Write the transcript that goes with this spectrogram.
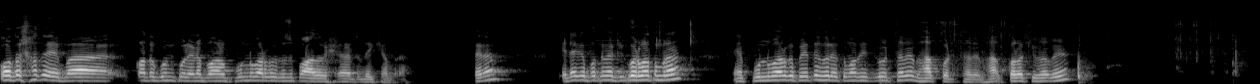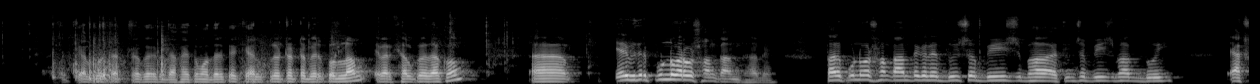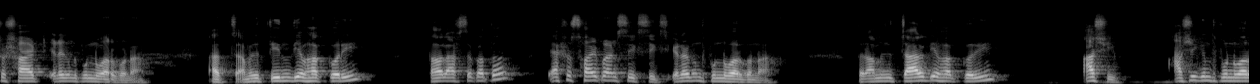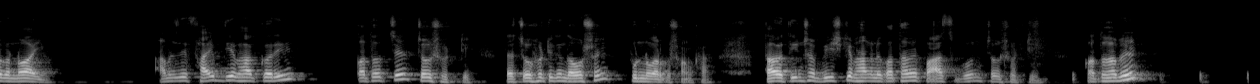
কত সাথে বা কত গুণ করলে এটা বর- পূর্ণবর্গ কিছু পাওয়া যাবে সেটা একটু দেখি আমরা, তাই না? এটাকে প্রথমে কি করবা তোমরা? পূর্ণবর্গ পেতে হলে তোমাকে কি করতে হবে? ভাগ করতে হবে। ভাগ করো কীভাবে? ক্যালকুলেটারটা করে দেখাই তোমাদেরকে। ক্যালকুলেটরটা বের করলাম। এবার খেয়াল করে দেখো। এর ভিতরে পূর্ণবর্গ সংখ্যা আনতে হবে। তাহলে পূর্ণবর্গ সংখ্যা আনতে গেলে দুইশো বিশ ভাগ, তিনশো বিশ ভাগ দুই, একশো ষাট, এটা কিন্তু পূর্ণবর্গ না। আচ্ছা আমি যদি তিন দিয়ে ভাগ করি, তাহলে আসছে কত? একশো ছয় পয়েন্ট সিক্স সিক্স এটা কিন্তু পূর্ণবর্গ না। তাহলে আমি যদি চার দিয়ে ভাগ করি, আশি আশি কিন্তু পূর্ণবর্গ নয়। আমি যদি ফাইভ দিয়ে ভাগ করি, কত হচ্ছে? চৌষট্টি। তাহলে চৌষট্টি কিন্তু অবশ্যই পূর্ণবর্গ সংখ্যা। তাহলে তিনশো বিশকে ভাঙলে কত হবে? পাঁচ গুণ চৌষট্টি। কত হবে?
